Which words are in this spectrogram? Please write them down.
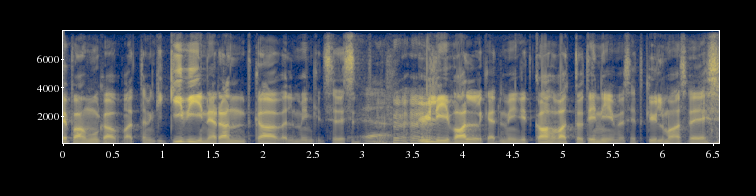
ebamugav, vaata mingi kivine rand ka veel, mingid sellised ülivalged, mingid kahvatud inimesed külmas vees.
